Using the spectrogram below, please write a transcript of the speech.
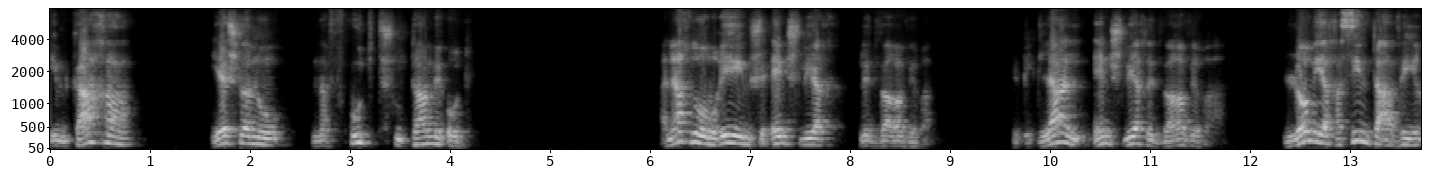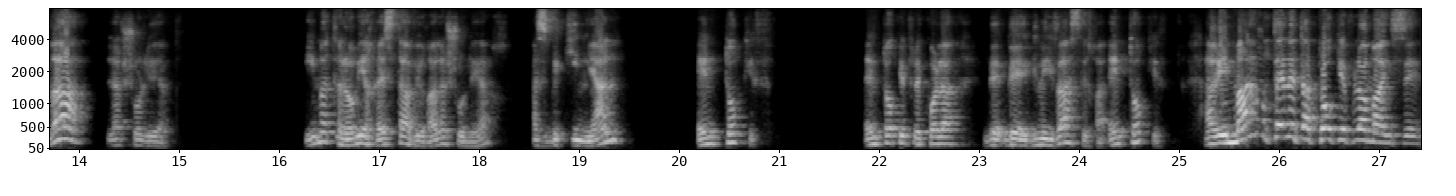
אם ככה, יש לנו נפקות פשוטה מאוד. אנחנו אומרים שאין שליח לדבר עבירה, ובגלל אין שליח לדבר עבירה, לא מייחסים את האווירה לשולח. אם אתה לא מייחס את האווירה לשולח, אז בקניין אין תוקף. אין תוקף לכל ה... בגניבה, סליחה, אין תוקף. הרי מה נותן את התוקף למעשה?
